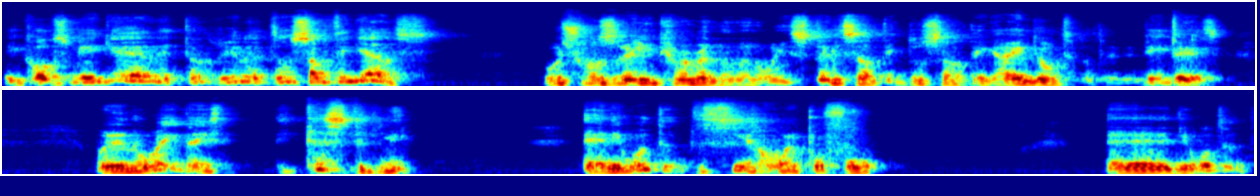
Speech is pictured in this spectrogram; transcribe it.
he calls me again and tells me, you know, do something else, which was really criminal in a way. Steal something, do something. I ain't going to the details. But in a way, they, they tested me. And he wanted to see how I perform. And he wanted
